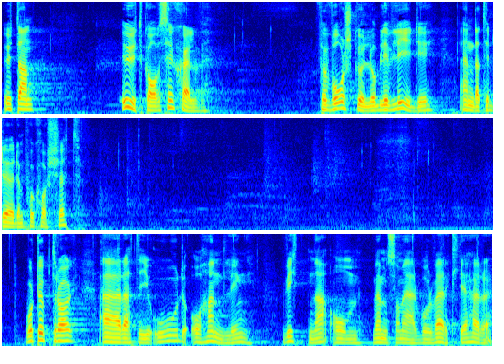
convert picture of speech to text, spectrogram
utan utgav sig själv för vår skull och blev lydig ända till döden på korset. Vårt uppdrag är att i ord och handling vittna om vem som är vår verkliga Herre.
